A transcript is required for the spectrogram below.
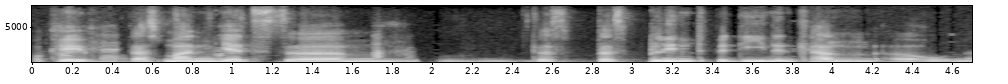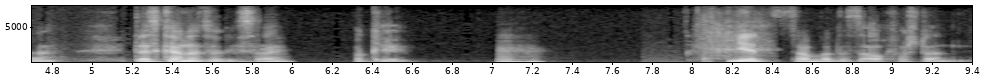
Okay, okay. dass man jetzt ähm, das, das blind bedienen kann, mhm. äh, ohne. Das kann natürlich sein. Mhm. Okay. Mhm. Jetzt haben wir das auch verstanden.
